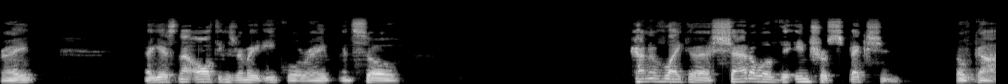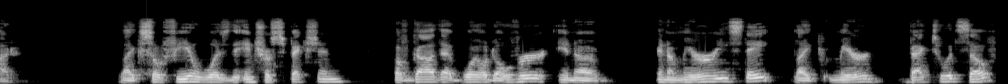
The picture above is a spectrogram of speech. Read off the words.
right? I guess not all things are made equal right? And so kind of like a shadow of the introspection of God. Like Sophia was the introspection of God that boiled over in a in a mirroring state, like mirrored back to itself.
